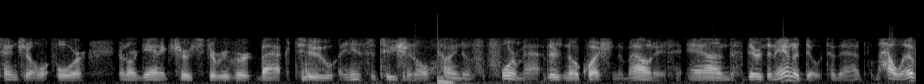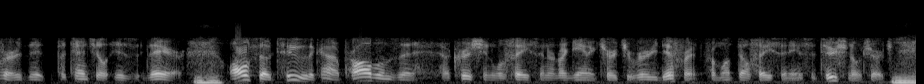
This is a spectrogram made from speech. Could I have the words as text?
potential for an organic church to revert back to an institutional kind of format. There's no question about it. And there's an antidote to that. However, the potential is there. Mm-hmm. Also, too, the kind of problems that a Christian will face in an organic church are very different from what they'll face in an institutional church. Mm-hmm.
